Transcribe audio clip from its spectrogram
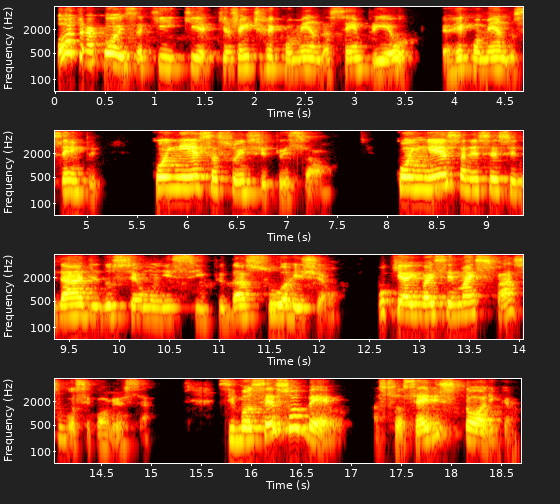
Outra coisa que, que, que a gente recomenda sempre, eu recomendo sempre, conheça a sua instituição, conheça a necessidade do seu município, da sua região, porque aí vai ser mais fácil você conversar. Se você souber a sua série histórica,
